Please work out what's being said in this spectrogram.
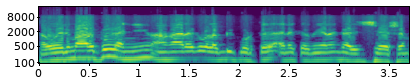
സൗകര്യമാർക്ക് കഞ്ഞിയും ആഹാരമൊക്കെ വിളമ്പി കൊടുത്ത് അതിന്റെ ക്രമീകരണം കഴിച്ച ശേഷം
